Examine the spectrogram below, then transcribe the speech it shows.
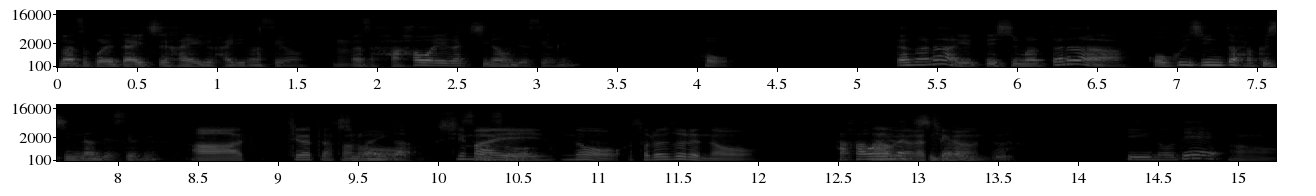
まずこれ第一配慮入りますよ。うんまず母親が違うんですよね。ほう。だから言ってしまったら、黒人と白人なんですよね。ああ、違った、その、姉妹が姉妹のそれぞれの母親が違うんだっていうので、うん。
